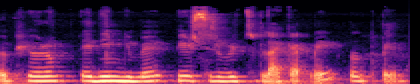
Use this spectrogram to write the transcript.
Öpüyorum. Dediğim gibi bir sürü bir sürü like atmayı unutmayın.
